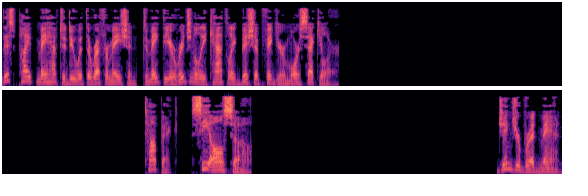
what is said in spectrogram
This pipe may have to do with the Reformation, to make the originally Catholic bishop figure more secular. See also Gingerbread man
